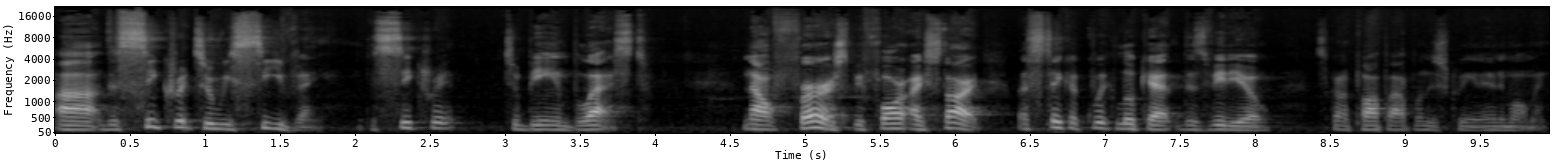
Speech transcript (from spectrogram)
uh, the secret to receiving, the secret to being blessed. Now, first, before I start, let's take a quick look at this video. It's going to pop up on the screen in any moment.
